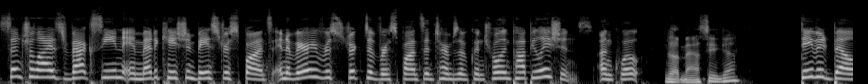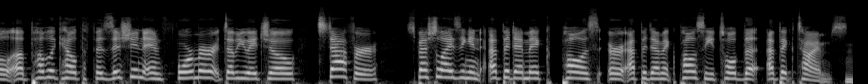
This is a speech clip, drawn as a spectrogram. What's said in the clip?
centralized vaccine and medication based response and a very restrictive response in terms of controlling populations, unquote. Is that Massie again? David Bell, a public health physician and former WHO staffer specializing in epidemic policy or epidemic policy, told the Epoch Times. Hmm.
